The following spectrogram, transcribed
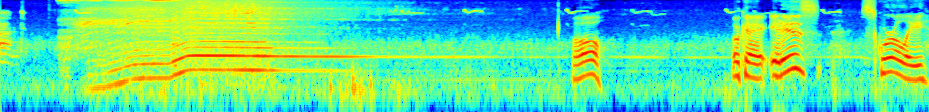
And. Oh. Okay, it is squirrely.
